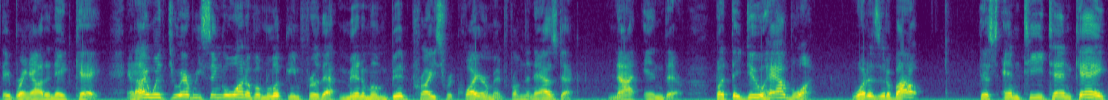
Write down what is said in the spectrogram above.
they bring out an 8K. And I went through every single one of them looking for that minimum bid price requirement from the NASDAQ. Not in there. But they do have one. What is it about? This NT10K.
